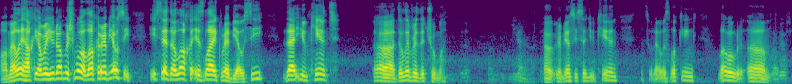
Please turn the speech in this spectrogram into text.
Amar Hachi Amar Yehuda Amar Shmuel Halacha Reb Yossi. He said the halacha is like Reb Yossi that you can't uh, deliver the truma. Oh, Reb Yossi said you can. That's what I was looking. Low. Um, Rabbi Yoshi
